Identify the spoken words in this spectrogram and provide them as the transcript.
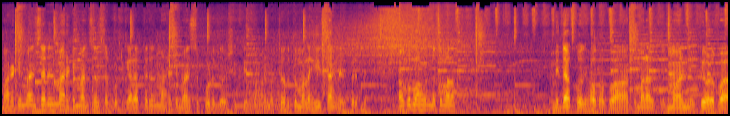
मराठी माणसानेच मराठी माणसाला सपोर्ट केला तरच मराठी माणसं पुढे जाऊ शकते भाऊंनो तर तुम्हाला हे सांगण्याचा प्रयत्न हो का भाऊंनो तुम्हाला मी दाखवतो हो का? तुम्हाला पिवळं पा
